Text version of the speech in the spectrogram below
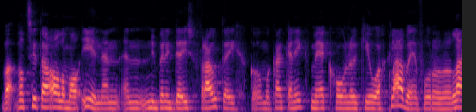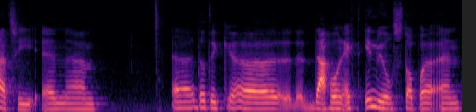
Wat, wat, zit daar allemaal in? En, en nu ben ik deze vrouw tegengekomen. Kijk, en ik merk gewoon dat ik heel erg klaar ben voor een relatie. En uh, dat ik daar gewoon echt in wil stappen. En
